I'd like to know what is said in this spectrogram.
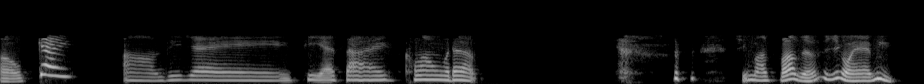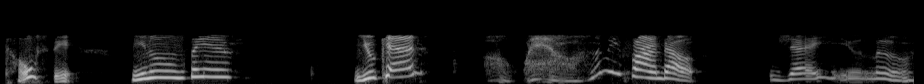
Okay. Um, DJ PSI clone, what up? she must buzzer. She gonna have me toasted. You know what I'm saying? You can? Oh wow. Let me find out. Jay, you little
